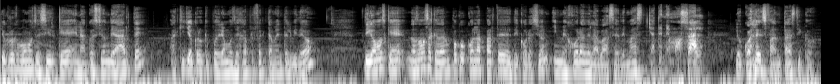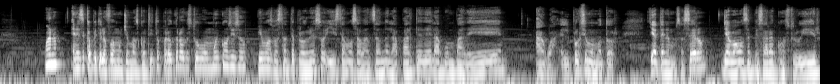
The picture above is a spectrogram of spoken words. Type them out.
yo creo que podemos decir que en la cuestión de arte, aquí yo creo que podríamos dejar perfectamente el video. Digamos que nos vamos a quedar un poco con la parte de decoración y mejora de la base. Además, ya tenemos sal, lo cual es fantástico. Bueno, en este capítulo fue mucho más cortito, pero creo que estuvo muy conciso. Vimos bastante progreso y estamos avanzando en la parte de la bomba de agua, el próximo motor. Ya tenemos acero, ya vamos a empezar a construir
